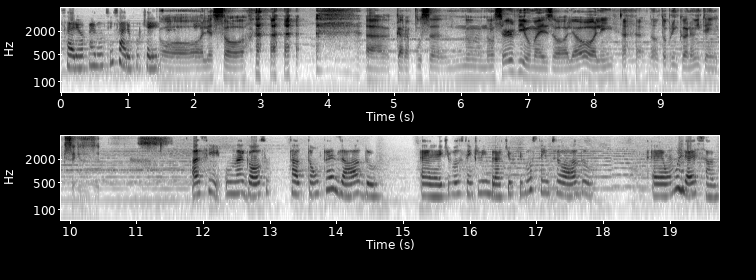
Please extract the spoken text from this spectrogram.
Sério, é uma pergunta sincera, porque. Olha só. a carapuça não, não serviu, mas olha, olha, hein? não, tô brincando, eu entendo o que você quis dizer. Assim, o negócio tá tão pesado é, que você tem que lembrar que o que você tem do seu lado é uma mulher, sabe?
